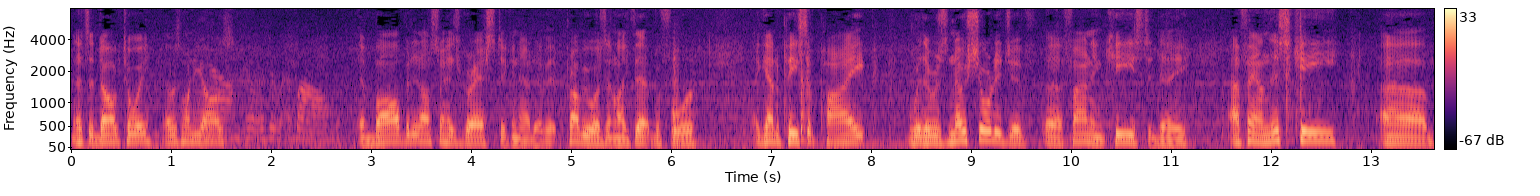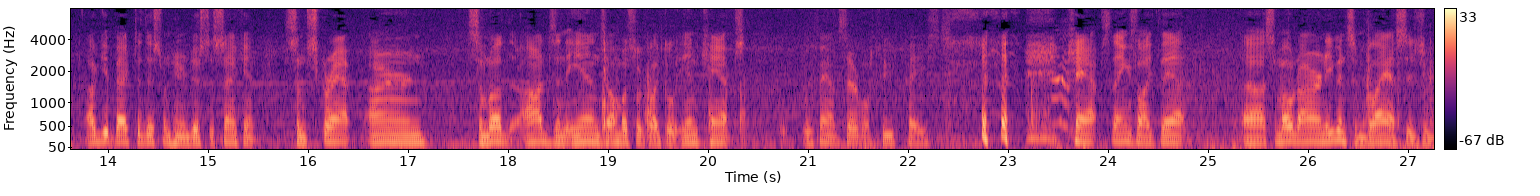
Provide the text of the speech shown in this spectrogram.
That's a dog toy. That was one of y'all's Yeah, it was a ball. A ball, but it also has grass sticking out of it. Probably wasn't like that before. I got a piece of pipe where there was no shortage of uh, finding keys today. I found this key. Uh, I'll get back to this one here in just a second. Some scrap iron, some other odds and ends, almost look like little end caps. We found several toothpaste caps, things like that. Uh, some old iron, even some glass as you're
